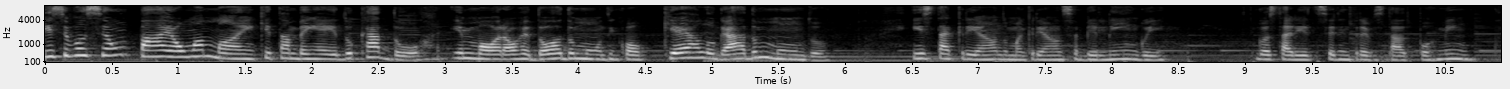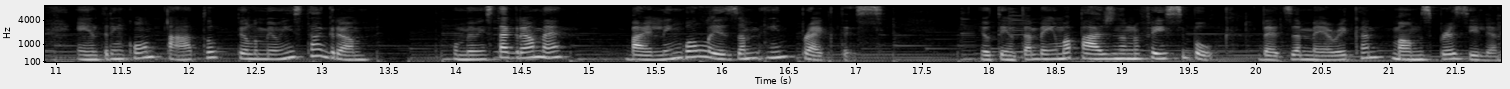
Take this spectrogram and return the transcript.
E se você é um pai ou uma mãe que também é educador e mora ao redor do mundo, em qualquer lugar do mundo, e está criando uma criança bilíngue, gostaria de ser entrevistado por mim? Entre em contato pelo meu Instagram. O meu Instagram é Bilingualism in Practice. Eu tenho também uma página no Facebook, That's American Moms Brazilian.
